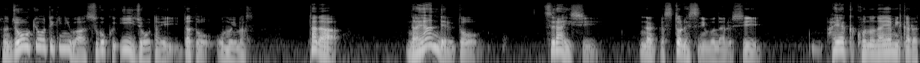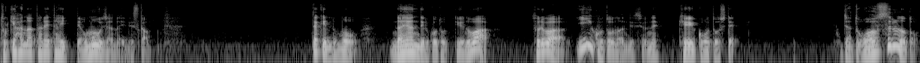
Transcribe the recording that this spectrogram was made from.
その状況的にはすごくいい状態だと思います。ただ悩んでると辛いしなんかストレスにもなるし早くこの悩みから解き放たれたいって思うじゃないですか。だけれども悩んでることっていうのはそれはいいことなんですよね。傾向として。じゃあどうするのと。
